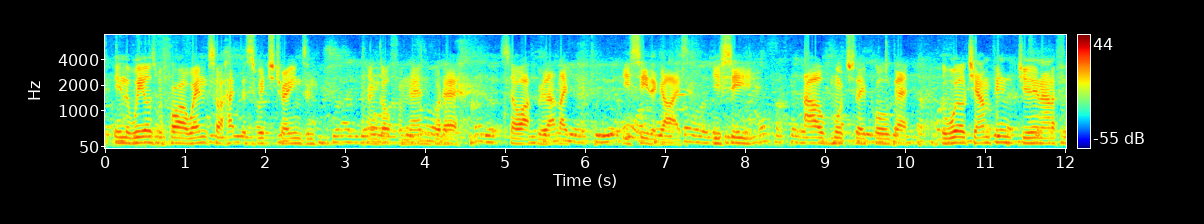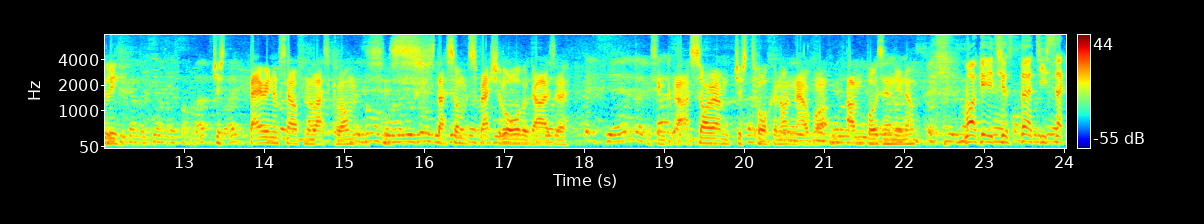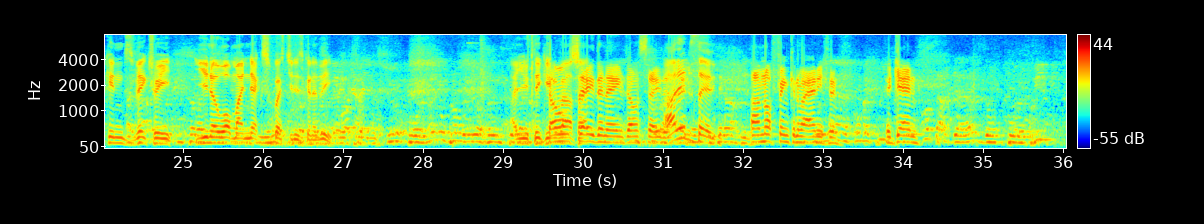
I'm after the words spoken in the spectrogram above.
in the wheels before I went, so I had to switch trains and, and go from then. But uh, so happy with that. Like you see the guys, you see how much they pulled there. The world champion Julian Alaphilippe just burying himself in the last kilometres. It's, that's something special. All the guys are. It's inc- uh, sorry, I'm just talking on now, but I'm buzzing. You know. Mark, it's your 30 seconds victory. You know what my next question is going to be. Are you thinking Don't about say that? the name. Don't say the I name. didn't say anything. I'm not thinking about anything. Again,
